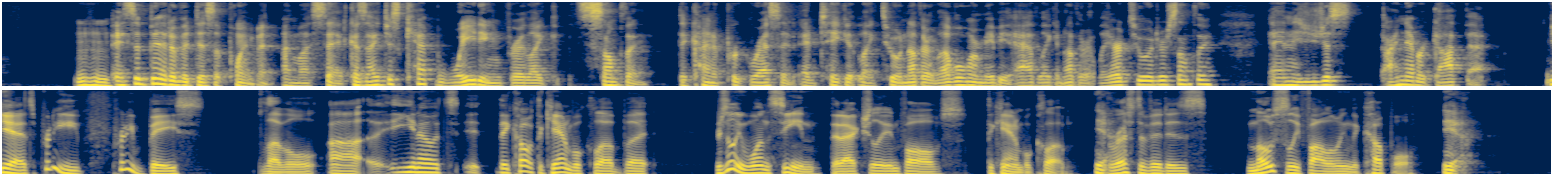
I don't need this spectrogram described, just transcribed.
Mm-hmm. it's a bit of a disappointment, I must say, because I just kept waiting for like something to kind of progress it and take it like to another level or maybe add like another layer to it or something. And you just, I never got that. Yeah, it's pretty pretty base level. Uh, you know, it's it, they call it the Cannibal Club, but there's only one scene that actually involves the Cannibal Club. Yeah. The rest of it is mostly following the couple. Yeah.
